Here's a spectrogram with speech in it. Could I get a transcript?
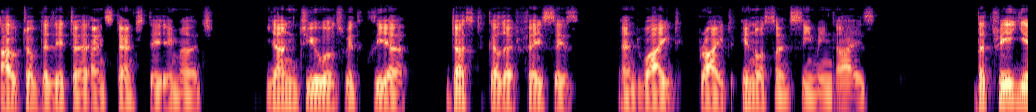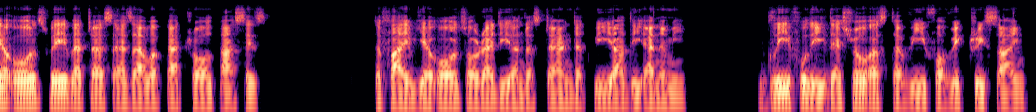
Out of the litter and stench they emerge, young jewels with clear, dust colored faces and wide, bright, innocent seeming eyes. The three year olds wave at us as our patrol passes. The five year olds already understand that we are the enemy. Gleefully, they show us the V for victory sign,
